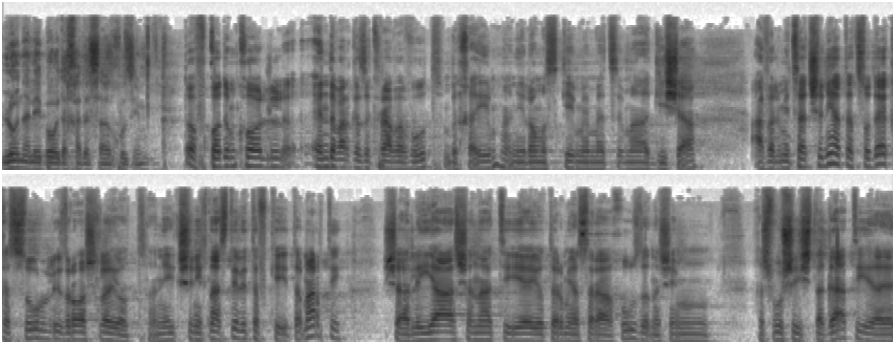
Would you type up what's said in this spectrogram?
לא נעלה בעוד 11 אחוזים. טוב, קודם כל, אין דבר כזה קרב אבוד בחיים, אני לא מסכים עם עצם הגישה. אבל מצד שני, אתה צודק, אסור לזרוע אשליות. אני, כשנכנסתי לתפקיד, אמרתי שהעלייה השנה תהיה יותר מ-10 אחוז, אנשים חשבו שהשתגעתי, היה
